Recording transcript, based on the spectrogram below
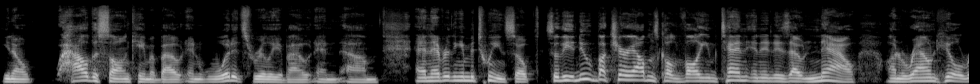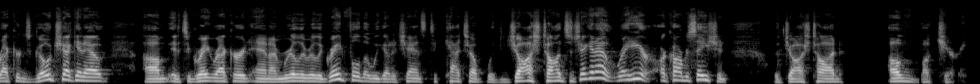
you know how the song came about and what it's really about and um and everything in between. So so the new Buckcherry album is called Volume 10 and it is out now on Round Hill Records. Go check it out. Um, it's a great record, and I'm really, really grateful that we got a chance to catch up with Josh Todd. So check it out right here, our conversation with Josh Todd of Buckcherry.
